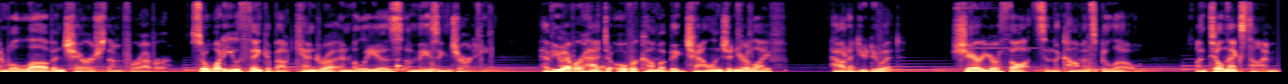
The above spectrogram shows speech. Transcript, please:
and will love and cherish them forever. So, what do you think about Kendra and Maliyah's amazing journey? Have you ever had to overcome a big challenge in your life? How did you do it? Share your thoughts in the comments below. Until next time,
